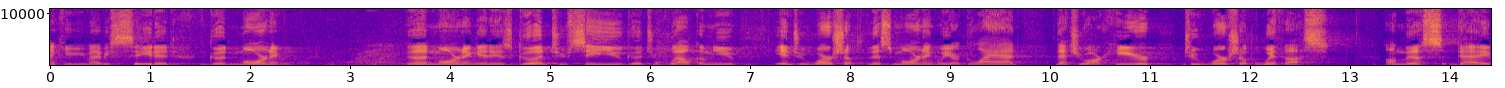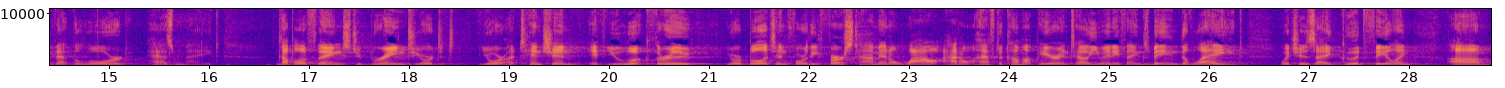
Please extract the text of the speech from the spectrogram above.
Thank you. You may be seated. Good morning. Good morning. It is good to see you, good to welcome you into worship this morning. We are glad that you are here to worship with us on this day that the Lord has made. A couple of things to bring to your, your attention. If you look through your bulletin for the first time in a while, I don't have to come up here and tell you anything's being delayed, which is a good feeling. Um,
